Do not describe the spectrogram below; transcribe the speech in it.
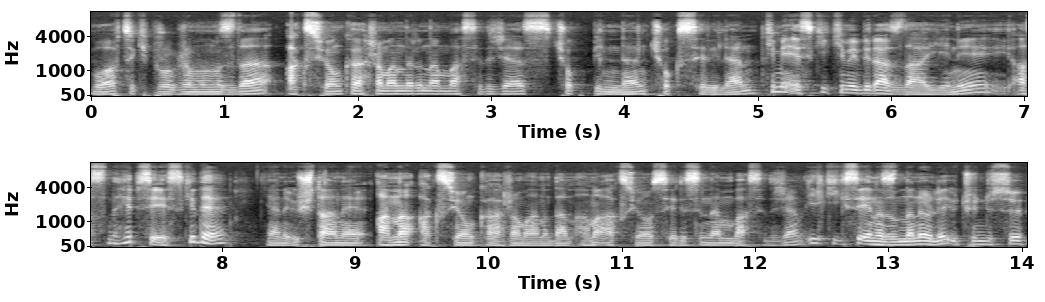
Bu haftaki programımızda aksiyon kahramanlarından bahsedeceğiz. Çok bilinen, çok sevilen, kimi eski kimi biraz daha yeni. Aslında hepsi eski de yani 3 tane ana aksiyon kahramanından, ana aksiyon serisinden bahsedeceğim. İlk ikisi en azından öyle. Üçüncüsü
